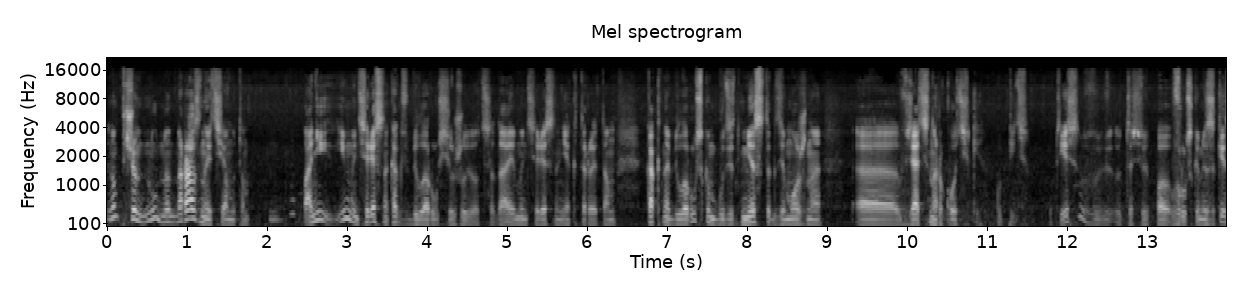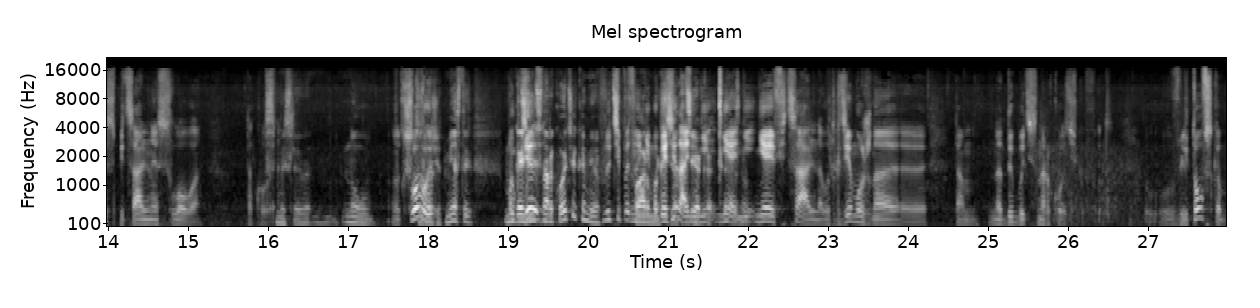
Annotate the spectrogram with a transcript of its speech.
ну, причем, ну, на, на разные темы, там, ну, они, им интересно, как в Беларуси живется, да, им интересно некоторые там, как на белорусском будет место, где можно э, взять наркотики, купить. Вот есть в, то есть по- в русском языке специальное слово такое? В смысле, ну, Вот что слово- значит место, Ну, магазин где- с наркотиками? Ну, типа, ну, не фармаси, магазин, а не, аптека. не, не, не официально. Вот где можно э, там надыбать наркотиков. Вот. В литовском,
